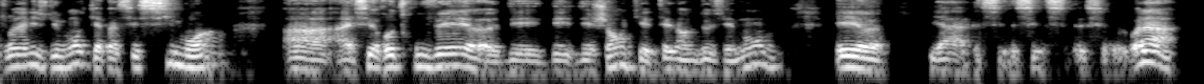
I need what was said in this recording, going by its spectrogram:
journaliste du Monde qui a passé six mois à, à essayer de retrouver des, des, des, gens qui étaient dans le deuxième monde. Et il y a, voilà.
